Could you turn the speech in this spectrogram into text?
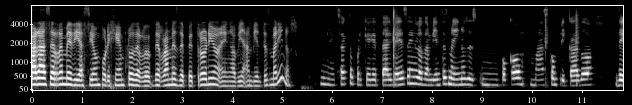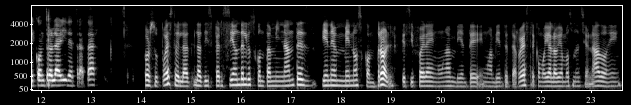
para hacer remediación, por ejemplo, de derrames de petróleo en ambientes marinos. Mm, exacto, porque tal vez en los ambientes marinos es un poco más complicado de controlar y de tratar. Por supuesto, y la, dispersión de los contaminantes tiene menos control que si fuera en un ambiente, en un ambiente terrestre, como ya lo habíamos mencionado en,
